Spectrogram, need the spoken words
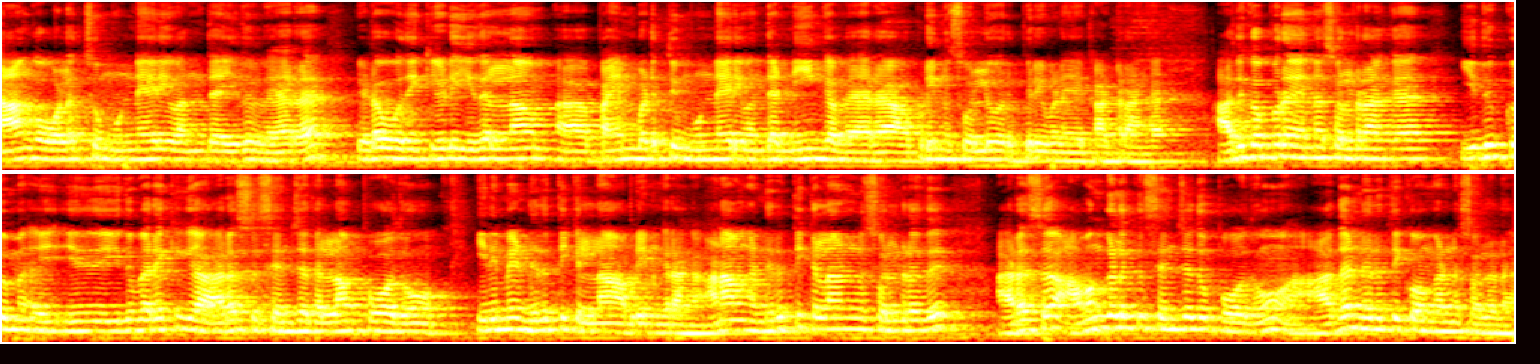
நாங்கள் உழைச்சி முன்னேறி வந்த இது வேற இடஒதுக்கீடு இதெல்லாம் பயன்படுத்தி முன்னேறி வந்த நீங்கள் வேற அப்படின்னு சொல்லி ஒரு பிரிவினையை காட்டுறாங்க. அதுக்கப்புறம் என்ன சொல்கிறாங்க இதுக்கு இது இது வரைக்கும் அரசு செஞ்சதெல்லாம் போதும் இனிமேல் நிறுத்திக்கலாம் அப்படிங்கிறாங்க. ஆனால் அவங்க நிறுத்திக்கலாம்னு சொல்கிறது அரசு அவங்களுக்கு செஞ்சது போதும் அதை நிறுத்திக்கோங்கன்னு சொல்லலை.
